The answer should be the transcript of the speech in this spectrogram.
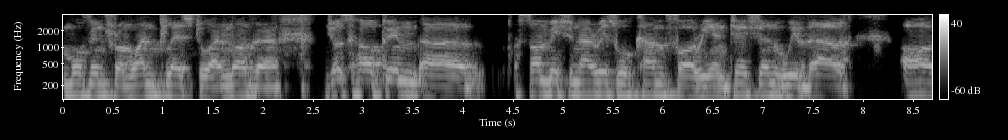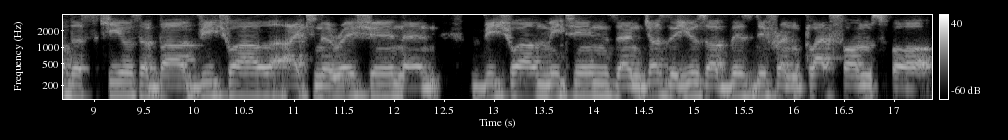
moving from one place to another. Just helping uh, some missionaries who come for orientation without all the skills about virtual itineration and virtual meetings and just the use of these different platforms for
